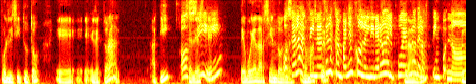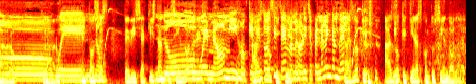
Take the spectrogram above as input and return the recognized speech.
por el Instituto eh, Electoral. A ti, Oh, Celeste, sí. te voy a dar 100 O dólares. sea, las financian las campañas con el dinero del pueblo, Claro, de los impuestos. No, Claro, claro. bueno. Entonces te dice, aquí están tus 100 no, dólares. bueno, no, mijo, quemen Haz todo el lo que sistema, quie- mejor dicho, prendela en candela. Haz lo que, haz lo que quieras con tus 100 dólares.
